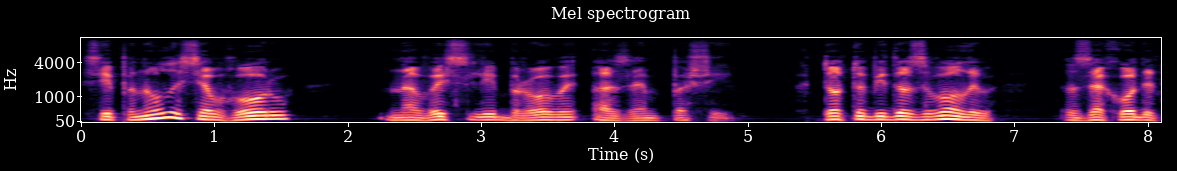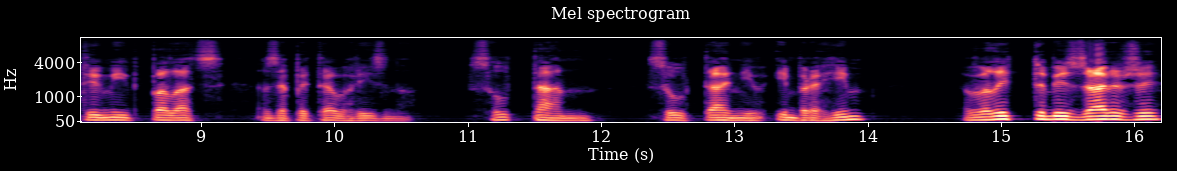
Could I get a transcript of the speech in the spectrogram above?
Сіпнулися вгору на вислі брови Азем Паші. Хто тобі дозволив заходити в мій палац? запитав грізно. Султан, султанів Ібрагім, велить тобі зараз же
